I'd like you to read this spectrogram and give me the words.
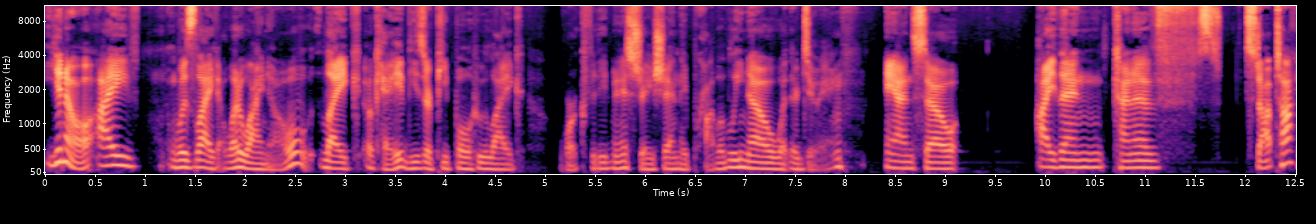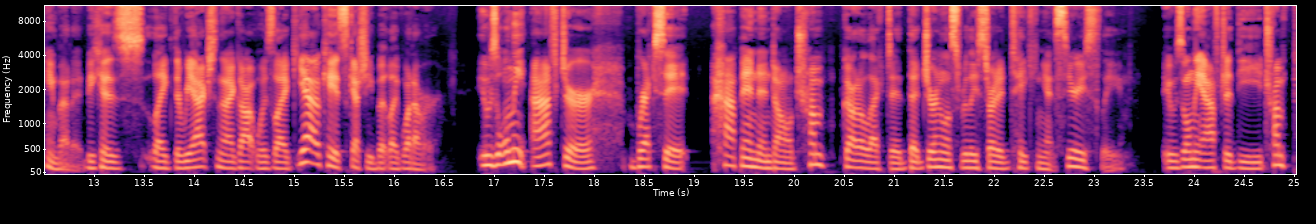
You know, I was like, what do I know? Like, okay, these are people who like work for the administration. They probably know what they're doing. And so I then kind of stopped talking about it because like the reaction that I got was like, yeah, okay, it's sketchy, but like whatever. It was only after Brexit happened and Donald Trump got elected that journalists really started taking it seriously. It was only after the Trump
